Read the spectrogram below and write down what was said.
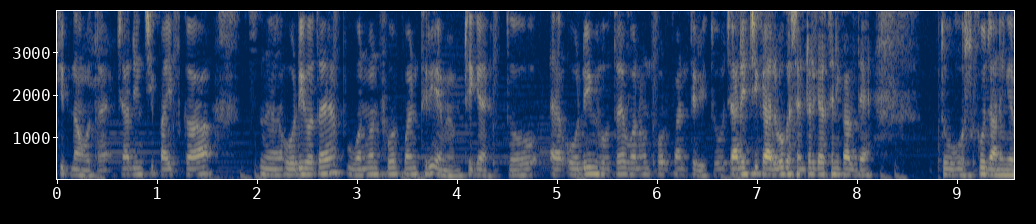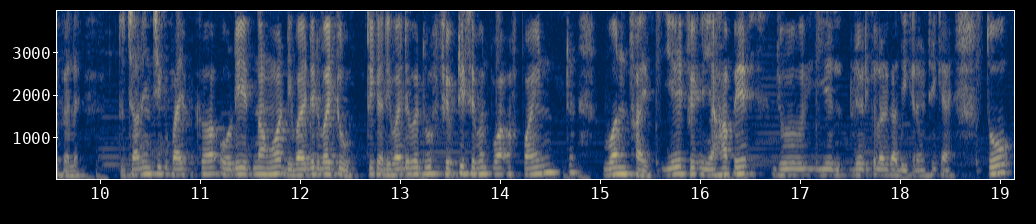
कितना होता है? चार इंची पाइप का ओडी होता है one one four point three M M ठीक है? तो ओडी भी होता है one one four point three तो चार इंची का एल्बो का सेंटर कैसे निकालते हैं? तो उसको जानेंगे पहले। तो चार इंची की पाइप का ओडी इतना हुआ डिवाइडेड बाई टू ठीक है? Divided by two fifty seven point one five ये यहाँ पे जो ये रेड कलर का दिख रहा है, ठीक है? तो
